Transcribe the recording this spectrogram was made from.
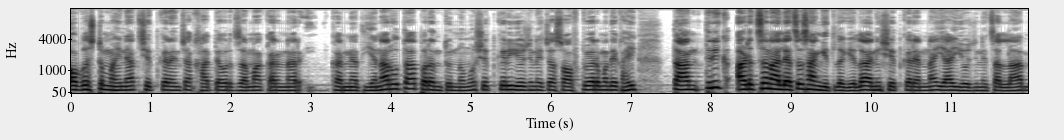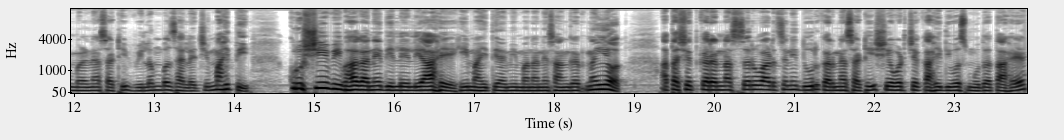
ऑगस्ट महिन्यात शेतकऱ्यांच्या खात्यावर जमा करणार करण्यात येणार होता परंतु नमो शेतकरी योजनेच्या सॉफ्टवेअरमध्ये काही तांत्रिक अडचण आल्याचं सांगितलं गेलं आणि शेतकऱ्यांना या योजनेचा लाभ मिळण्यासाठी विलंब झाल्याची माहिती कृषी विभागाने दिलेली आहे. ही माहिती आम्ही मनाने सांगत नाही आहोत. आता शेतकऱ्यांना सर्व अडचणी दूर करण्यासाठी शेवटचे काही दिवस मुदत आहे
